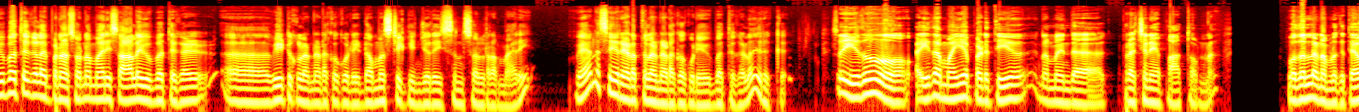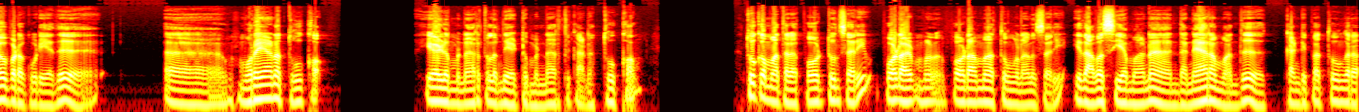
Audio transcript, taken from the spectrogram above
விபத்துகளை இப்போ நான் சொன்ன மாதிரி சாலை விபத்துகள் வீட்டுக்குள்ளே நடக்கக்கூடிய டொமஸ்டிக் இன்ஜுரிஸ்ன்னு சொல்கிற மாதிரி வேலை செய்கிற இடத்துல நடக்கக்கூடிய விபத்துகளும் இருக்குது ஸோ இதுவும் இதை மையப்படுத்தியும் நம்ம இந்த பிரச்சனையை பார்த்தோம்னா முதல்ல நம்மளுக்கு தேவைப்படக்கூடியது முறையான தூக்கம். ஏழு மணி நேரத்துலேருந்து எட்டு மணி நேரத்துக்கான தூக்கம். தூக்க மாத்திரை போட்டும் சரி போடாமல் போடாமல் தூங்கினாலும் சரி இது அவசியமான இந்த நேரம் வந்து கண்டிப்பாக தூங்குகிற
